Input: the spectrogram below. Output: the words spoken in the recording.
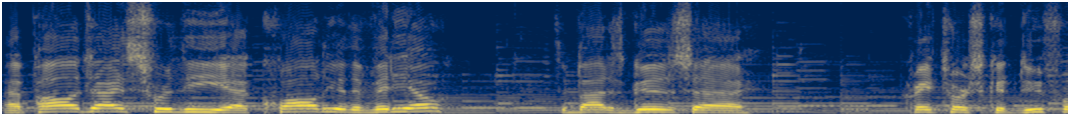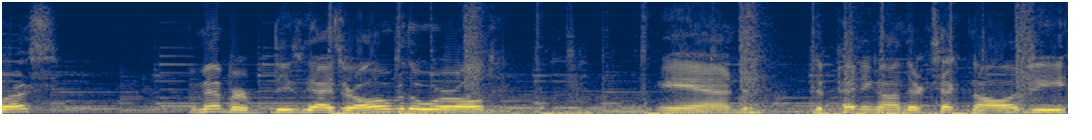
I apologize for the uh, quality of the video. It's about as good as uh, Kratos could do for us. Remember, these guys are all over the world, and depending on their technology,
